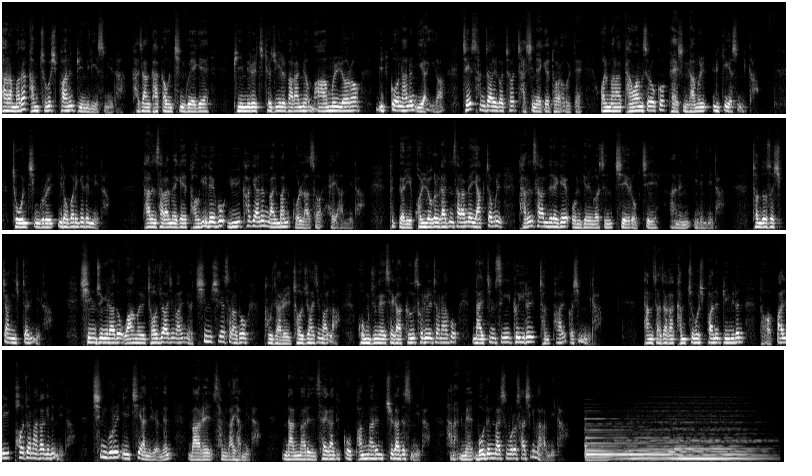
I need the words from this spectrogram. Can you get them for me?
사람마다 감추고 싶어 하는 비밀이 있습니다. 가장 가까운 친구에게 비밀을 지켜주기를 바라며 마음을 열어 믿고 나는 이야기가 제3자를 거쳐 자신에게 돌아올 때 얼마나 당황스럽고 배신감을 느끼겠습니까? 좋은 친구를 잃어버리게 됩니다. 다른 사람에게 덕이 되고 유익하게 하는 말만 골라서 해야 합니다. 특별히 권력을 가진 사람의 약점을 다른 사람들에게 옮기는 것은 지혜롭지 않은 일입니다. 전도서 10장 20절입니다. 심중이라도 왕을 저주하지 말며 침실에서라도 부자를 저주하지 말라. 공중의 새가 그 소리를 전하고 날짐승이 그 일을 전파할 것임이니라. 당사자가 감추고 싶어 하는 비밀은 더 빨리 퍼져나가게 됩니다. 친구를 잃지 않으려면 말을 삼가야 합니다. 낱말은 새가 듣고 반말은 쥐가 듣습니다. 하나님의 모든 말씀으로 사시기 바랍니다.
